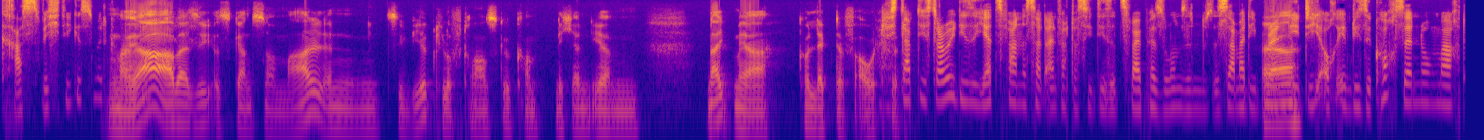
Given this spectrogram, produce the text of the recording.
krass Wichtiges mit Cody. Naja, aber sie ist ganz normal in Zivilkluft rausgekommen, nicht in ihrem Nightmare Collective Outfit. Ich glaube, die Story, die sie jetzt fahren, ist halt einfach, dass sie diese zwei Personen sind. Es ist einmal die Brandy, ja. die auch eben diese Kochsendung macht,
